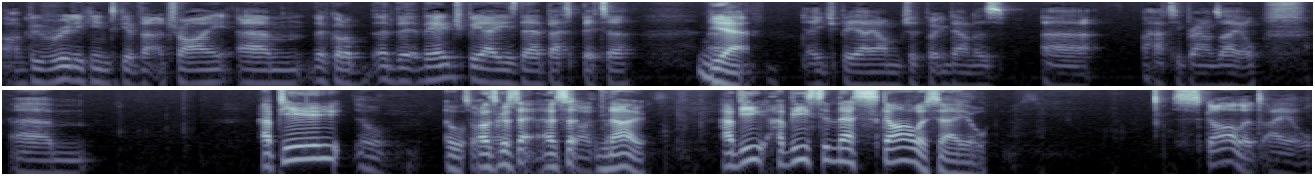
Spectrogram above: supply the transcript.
I'd be really keen to give that a try. Um, they've got a the, the HBA is their best bitter. Yeah, HBA I'm just putting down as uh, Hattie Brown's ale. Um, have you? oh, Oh, Sorry, I was going to say, uh, no. Have you, have you seen their Scarlet Ale? Scarlet Ale.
